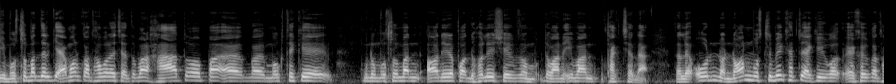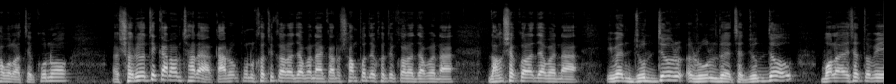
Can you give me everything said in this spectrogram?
এই মুসলমানদেরকে এমন কথা বলেছে তোমার হাত ও মুখ থেকে কোনো মুসলমান অনিরাপদ হলে সে তোমার ইমান থাকছে না। তাহলে অন্য নন মুসলিমের ক্ষেত্রে একই একই কথা বলা আছে। কোনো শরীয়তি কারণ ছাড়া কারও কোনো ক্ষতি করা যাবে না, কারও সম্পদের ক্ষতি করা যাবে না, ধ্বংস করা যাবে না। ইভেন যুদ্ধেও রুল রয়েছে যুদ্ধেও বলা হয়েছে তুমি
